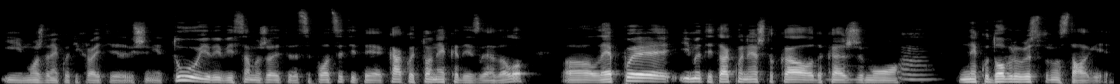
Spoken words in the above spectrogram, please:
i možda neko od tih roditelja više nije tu, ili vi samo želite da se podsjetite kako je to nekada izgledalo, lepo je imati tako nešto kao, da kažemo, Mm. neku dobru vrstu nostalgije.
